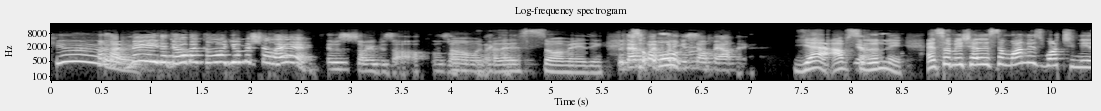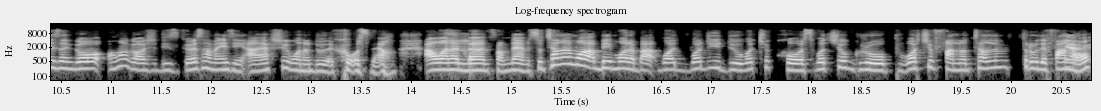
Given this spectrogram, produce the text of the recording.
cute. I was like, me, the girl, oh my God, you're Michelle Anne. It was so bizarre. I was like, oh, oh my God, that is so amazing. But that's so by all- putting yourself out there. Yeah, absolutely. And so, Michelle, if someone is watching this and go, "Oh my gosh, these girls are amazing," I actually want to do the course now. I want to learn from them. So, tell them more, a bit more about what what do you do, what's your course, what's your group, what's your funnel. Tell them through the funnel,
